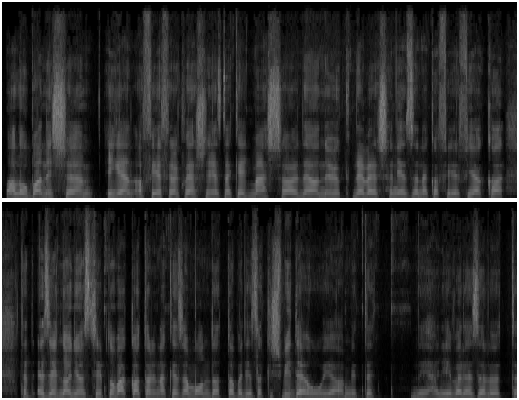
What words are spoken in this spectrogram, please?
Valóban, és igen, a férfiak versenyeznek egymással, de a nők ne versenyezzenek a férfiakkal. Tehát ez egy nagyon szép, Novák Katalinak ez a mondatta, vagy ez a kis videója, amit egy néhány évvel ezelőtt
